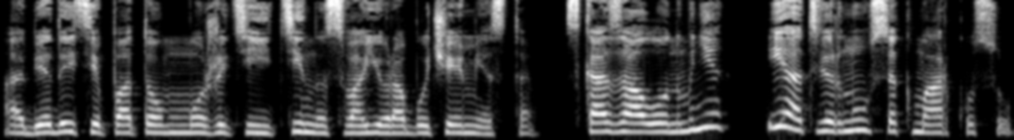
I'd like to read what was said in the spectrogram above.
«Обедайте, потом можете идти на свое рабочее место», — сказал он мне и отвернулся к Маркусу.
